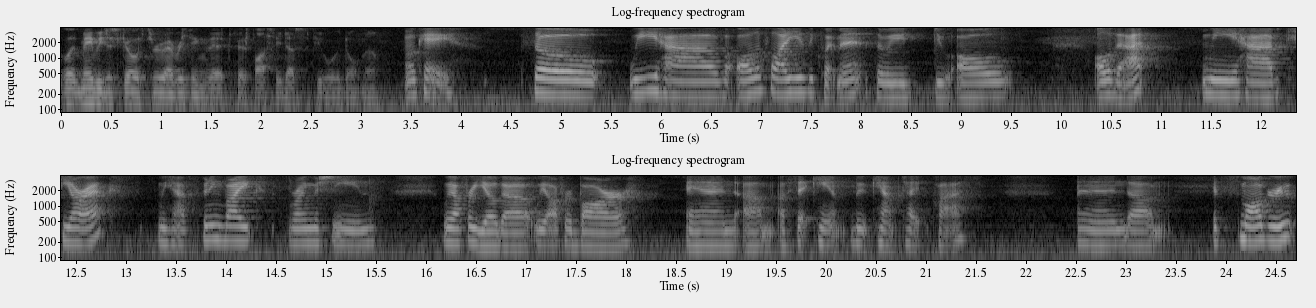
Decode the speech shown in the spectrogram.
let maybe just go through everything that Fit Philosophie does to people who don't know. Okay, so we have all the Pilates equipment. So we do all all of that. We have TRX. We have spinning bikes, rowing machines. We offer yoga. We offer barre, and um, a fit camp, boot camp type class. And um, it's small group.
